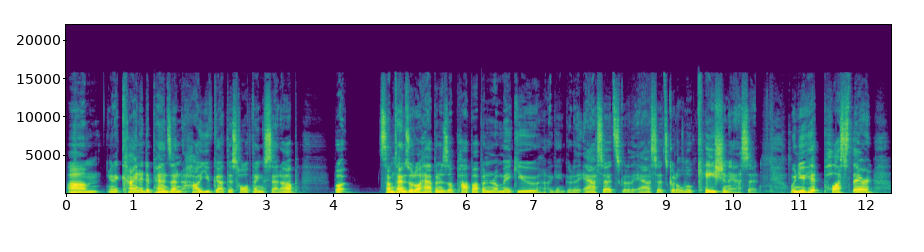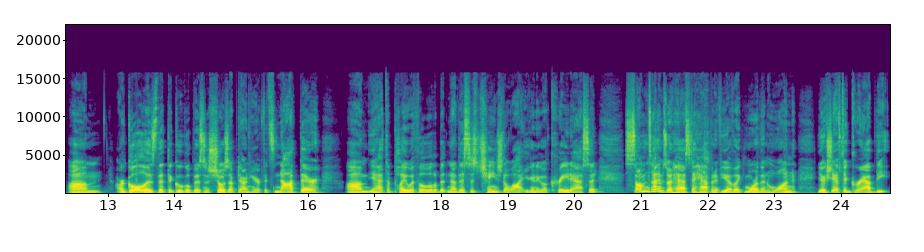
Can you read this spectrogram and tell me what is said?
Um, and it kind of depends on how you've got this whole thing set up. But sometimes what'll happen is it'll pop up and it'll make you, again, go to the assets, go to the assets, go to location asset. When you hit plus there, um, our goal is that the Google business shows up down here. If it's not there, um, you have to play with it a little bit. Now this has changed a lot. You're gonna go create asset. Sometimes what has to happen if you have like more than one, you actually have to grab the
